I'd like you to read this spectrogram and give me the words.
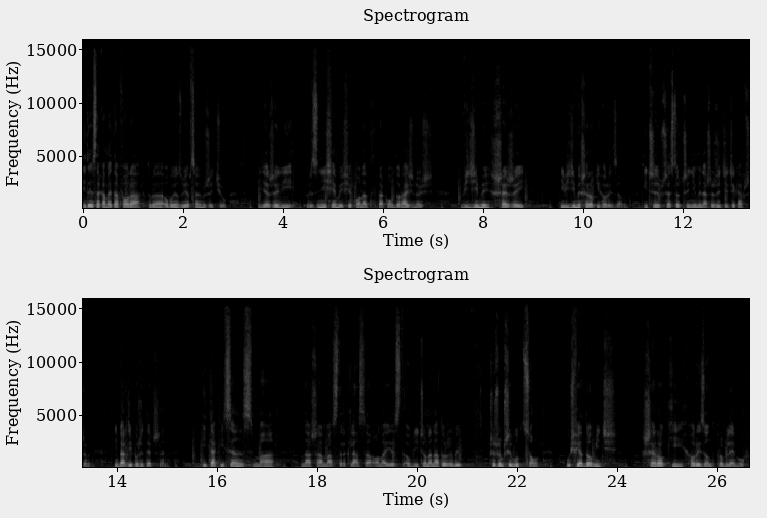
I to jest taka metafora, która obowiązuje w całym życiu. Jeżeli wzniesiemy się ponad taką doraźność, widzimy szerzej i widzimy szeroki horyzont. I czy przez to czynimy nasze życie ciekawszym i bardziej pożytecznym. I taki sens ma nasza masterklasa. Ona jest obliczona na to, żeby przyszłym przywódcom uświadomić szeroki horyzont problemów,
